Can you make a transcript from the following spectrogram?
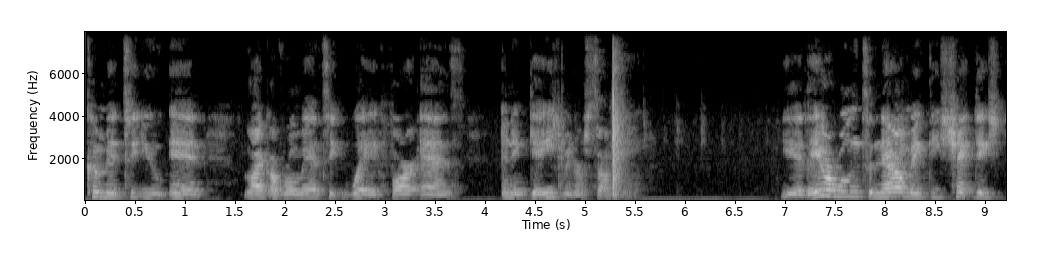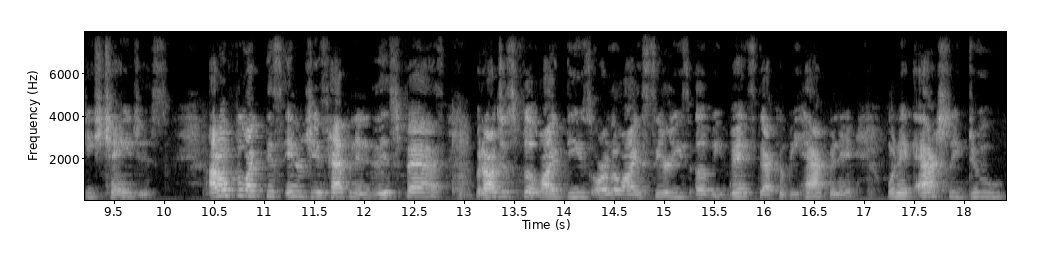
commit to you in like a romantic way far as an engagement or something. Yeah, they are willing to now make these cha- these changes. I don't feel like this energy is happening this fast, but I just feel like these are the like series of events that could be happening when they actually do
